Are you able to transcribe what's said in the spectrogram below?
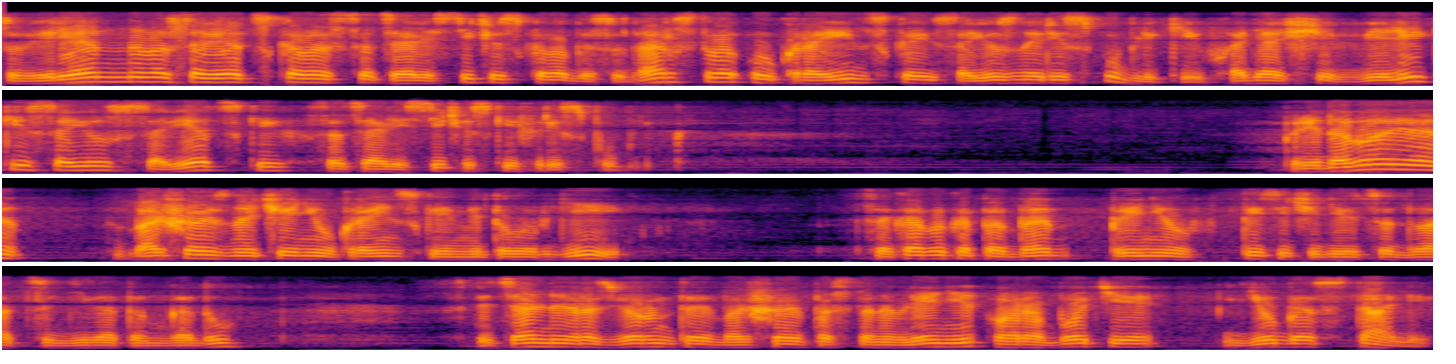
суверенного советского социалистического государства Украинской Союзной Республики, входящей в Великий Союз Советских Социалистических Республик. Придавая большое значение украинской металлургии, ЦК ВКПБ принял в 1929 году специальное развернутое большое постановление о работе Югостали,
